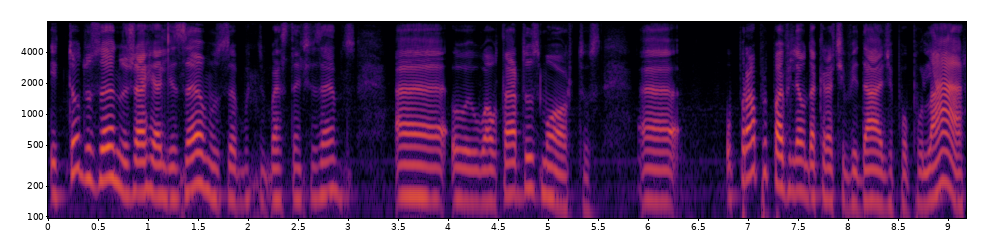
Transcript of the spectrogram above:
E todos os anos já realizamos, há bastantes anos, o, Altar dos Mortos. O próprio Pavilhão da Criatividade Popular,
